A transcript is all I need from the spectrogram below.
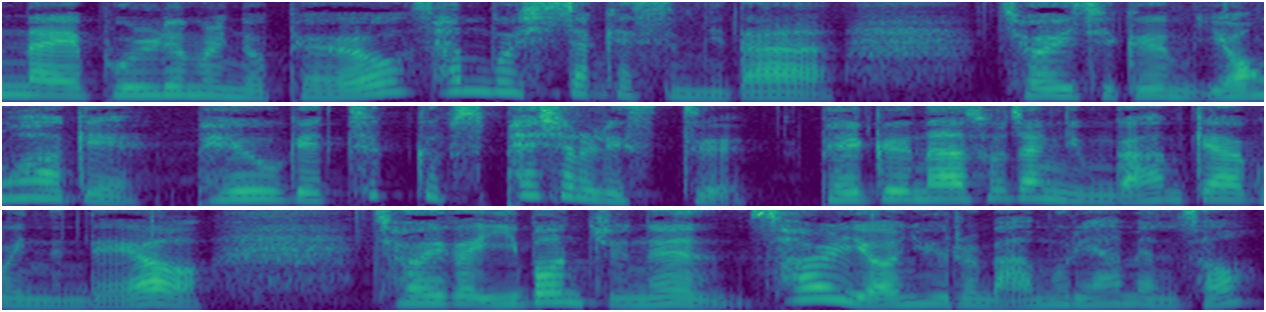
한나의 볼륨을 높여요 3부 시작했습니다. 저희 지금 영화계, 배우계 특급 스페셜리스트 백은하 소장님과 함께하고 있는데요. 저희가 이번 주는 설 연휴를 마무리하면서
